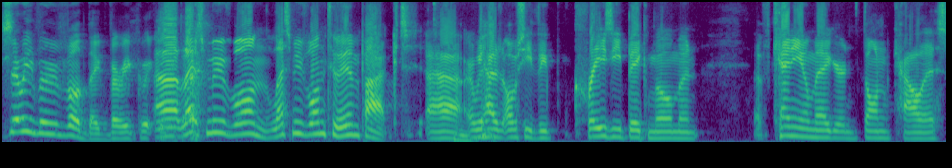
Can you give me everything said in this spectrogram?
Shall we move on then, very quickly? Uh, let's move on. Let's move on to Impact. Uh, we had obviously the crazy big moment of Kenny Omega and Don Callis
